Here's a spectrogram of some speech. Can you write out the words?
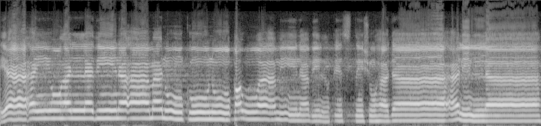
يا أيها الذين آمنوا كونوا قوامين بالقسط شهداء لله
